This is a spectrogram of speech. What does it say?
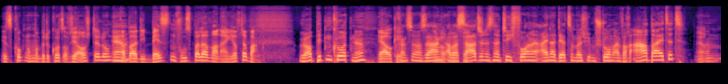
jetzt guck noch mal bitte kurz auf die Aufstellung, Ja. aber die besten Fußballer waren eigentlich auf der Bank. Ja, Bittenkurt, ne? Ja, okay. Kannst du noch sagen. Aber. Sargent ist natürlich vorne einer, der zum Beispiel im Sturm einfach arbeitet. Ja. Ähm,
